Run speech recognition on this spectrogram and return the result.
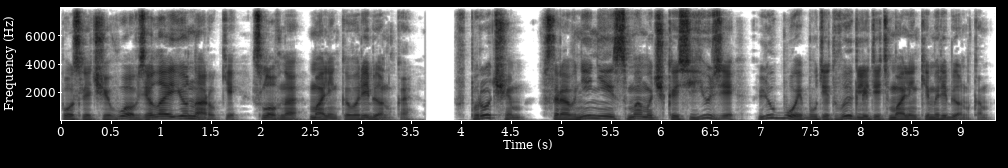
после чего взяла ее на руки, словно маленького ребенка. Впрочем, в сравнении с мамочкой Сьюзи любой будет выглядеть маленьким ребенком,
